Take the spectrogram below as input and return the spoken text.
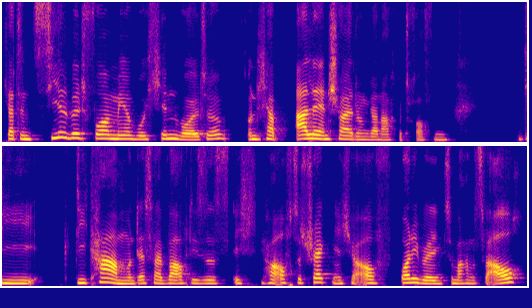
ich hatte ein Zielbild vor mir, wo ich hin wollte und ich habe alle Entscheidungen danach getroffen, die, die kamen. Und deshalb war auch dieses, ich höre auf zu tracken, ich höre auf Bodybuilding zu machen. Das war auch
